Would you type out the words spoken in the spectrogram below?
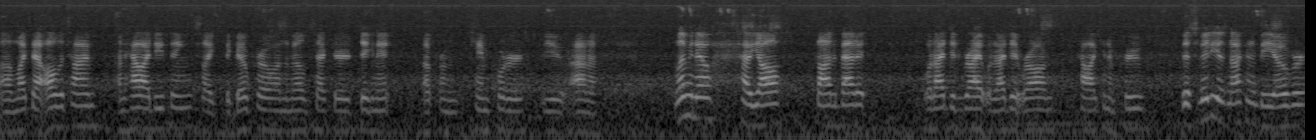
um, like that all the time, on how I do things, like the GoPro on the metal detector, digging it up from camcorder view. I don't know. Let me know how y'all thought about it what I did right, what I did wrong, how I can improve. This video is not going to be over.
